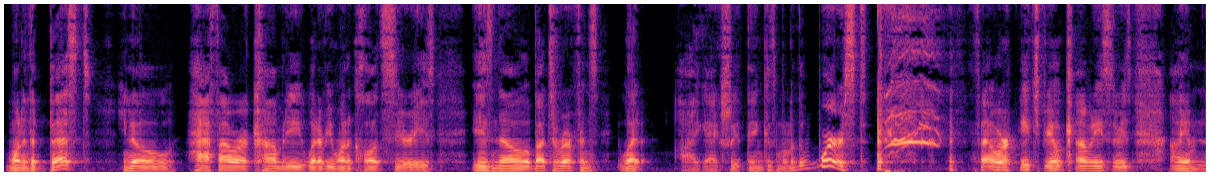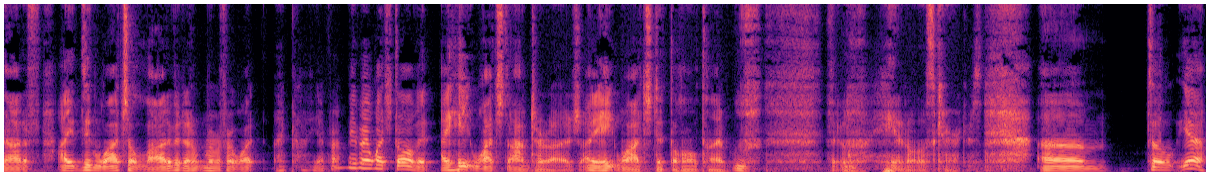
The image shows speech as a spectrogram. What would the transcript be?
one of the best, you know, half hour comedy, whatever you want to call it, series is now about to reference what I actually think is one of the worst our HBO comedy series. I am not a. F- I did watch a lot of it. I don't remember if I watched. I probably, yeah, probably, maybe I watched all of it. I hate watched Entourage. I hate watched it the whole time. Oof. Like, oof, hated all those characters. Um. So yeah.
